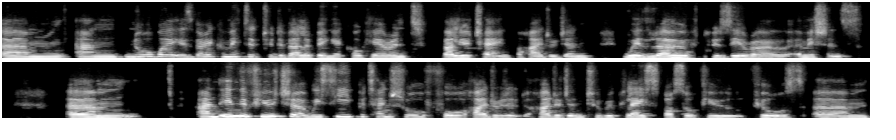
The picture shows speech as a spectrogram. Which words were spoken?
um, and Norway is very committed to developing a coherent value chain for hydrogen with low to zero emissions. Um, and in the future, we see potential for hydrogen, hydrogen to replace fossil fuel, fuels um,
